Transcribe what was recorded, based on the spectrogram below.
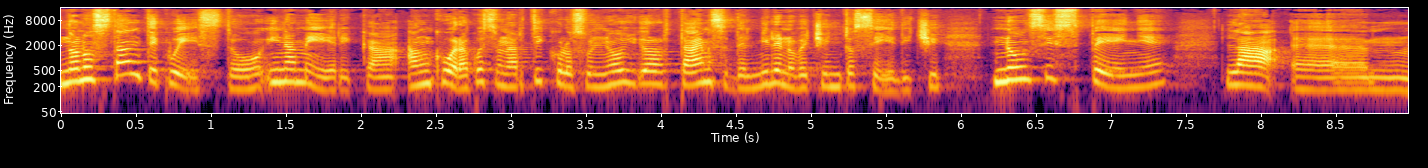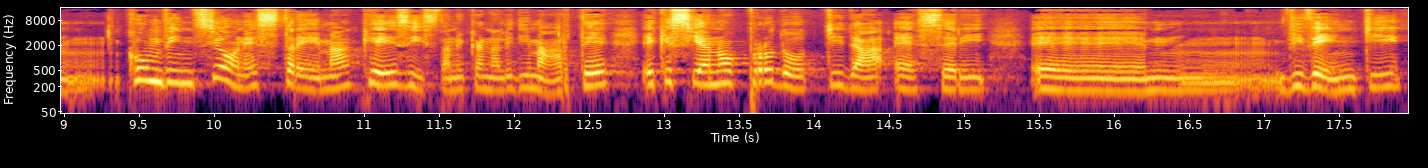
Nonostante questo, in America, ancora, questo è un articolo sul New York Times del 1916, non si spegne la ehm, convinzione estrema che esistano i canali di Marte e che siano prodotti da esseri ehm, viventi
